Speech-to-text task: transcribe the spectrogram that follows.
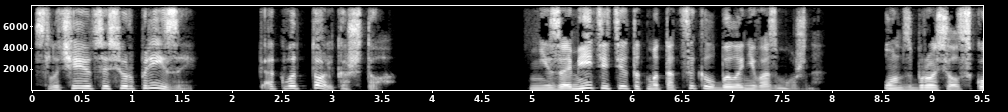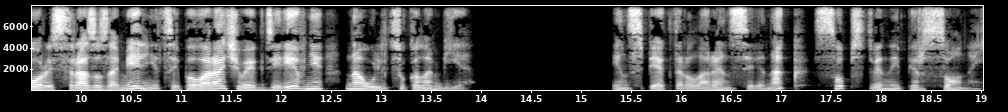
случаются сюрпризы, как вот только что. Не заметить этот мотоцикл было невозможно. Он сбросил скорость сразу за мельницей, поворачивая к деревне на улицу Коломбье. Инспектор Лоренс Серенак собственной персоной.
